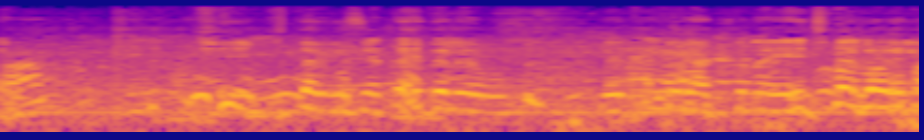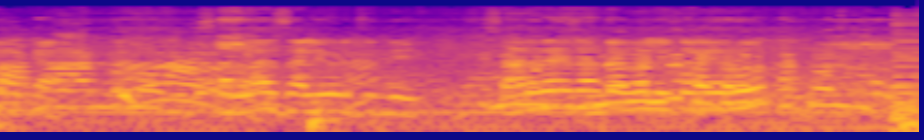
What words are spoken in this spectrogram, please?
అయితే ఇద్దరికి సెట్ అయితే లేవు. నెత్తికి ఏం చలి పెడుతుంది సరదైన ఎవరు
